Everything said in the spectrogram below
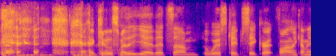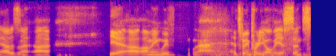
cool, Smithy. Yeah, that's um, the worst kept secret finally coming out, isn't it? Uh, yeah, uh, I mean, we've it's been pretty obvious since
